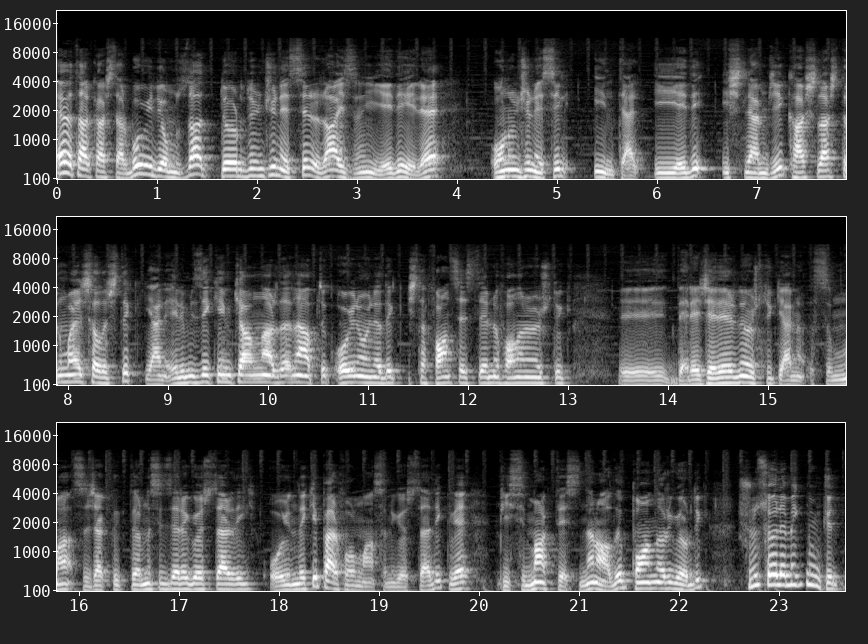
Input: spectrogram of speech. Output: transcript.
Evet arkadaşlar bu videomuzda 4. nesil Ryzen 7 ile 10. nesil Intel i7 işlemciyi karşılaştırmaya çalıştık. Yani elimizdeki imkanlarda ne yaptık? Oyun oynadık, işte fan seslerini falan ölçtük. e, derecelerini ölçtük. Yani ısınma sıcaklıklarını sizlere gösterdik. Oyundaki performansını gösterdik ve PC Mark testinden aldığı puanları gördük. Şunu söylemek mümkün.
